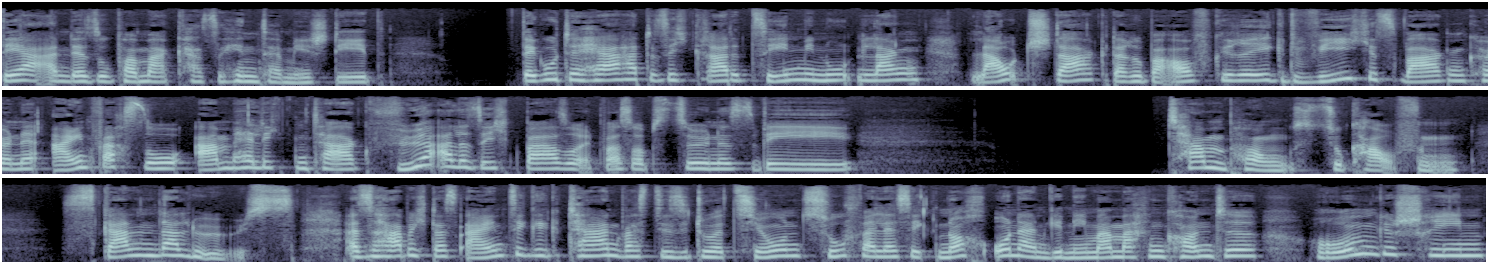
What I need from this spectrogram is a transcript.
der an der Supermarktkasse hinter mir steht. Der gute Herr hatte sich gerade zehn Minuten lang lautstark darüber aufgeregt, wie ich es wagen könne, einfach so am helllichten Tag für alle sichtbar so etwas Obszönes wie Tampons zu kaufen. Skandalös. Also habe ich das Einzige getan, was die Situation zuverlässig noch unangenehmer machen konnte, rumgeschrien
